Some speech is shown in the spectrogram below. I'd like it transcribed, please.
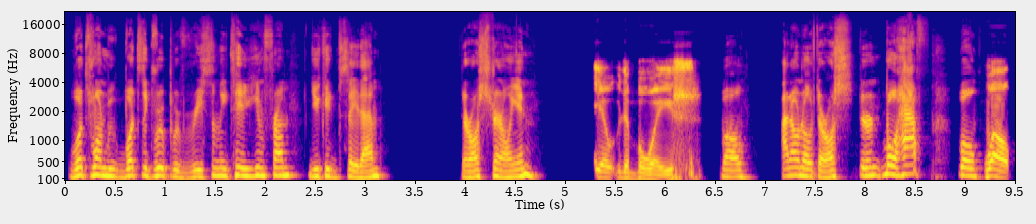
What's one? we- What's the group we've recently taken from? You could say them. They're Australian. Yeah, the boys. Well, I don't know if they're Aus- they're well half. Well, Well,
